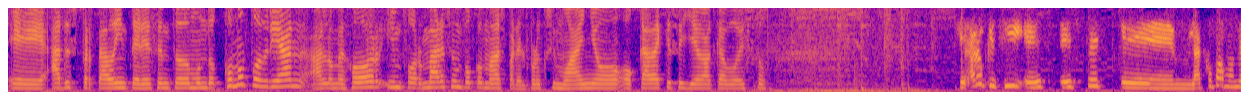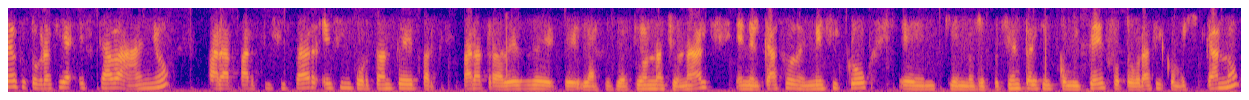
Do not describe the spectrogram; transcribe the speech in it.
eh, ha despertado interés en todo el mundo. ¿Cómo podrían a lo mejor informarse un poco más para el próximo año o cada que se lleva a cabo esto? Claro que sí, es este eh, la Copa Mundial de Fotografía es cada año. Para participar es importante participar a través de, la Asociación Nacional. En el caso de México, eh, quien nos representa es el Comité Fotográfico Mexicano.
